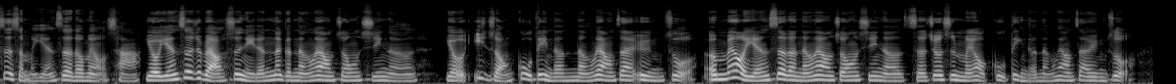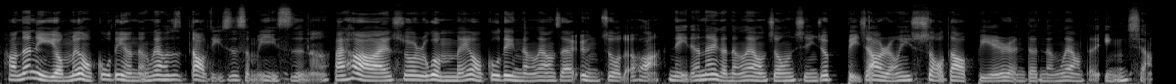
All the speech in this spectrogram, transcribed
是什么颜色都没有差。有颜色就表示你的那个能量中心呢，有一种固定的能量在运作，而没有颜色的能量中心呢，则就是没有固定的能量在运作。好，那你有没有固定的能量是到底是什么意思呢？白话来说，如果没有固定能量在运作的话，你的那个能量中心就比较容易受到别人的能量的影响。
